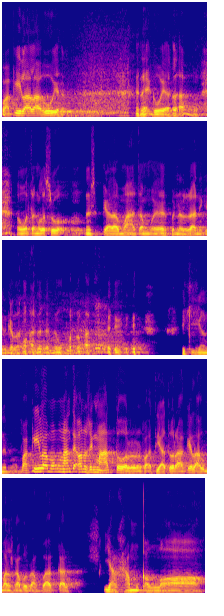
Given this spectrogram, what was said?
Wakilalahu ya. Nek lah. Weteng lesu segala macam eh beneran iki iki ngene. Fakila mau ngantek ana sing matur, Pak diaturake lahu manus kabul bakar. Yarhamukallah.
